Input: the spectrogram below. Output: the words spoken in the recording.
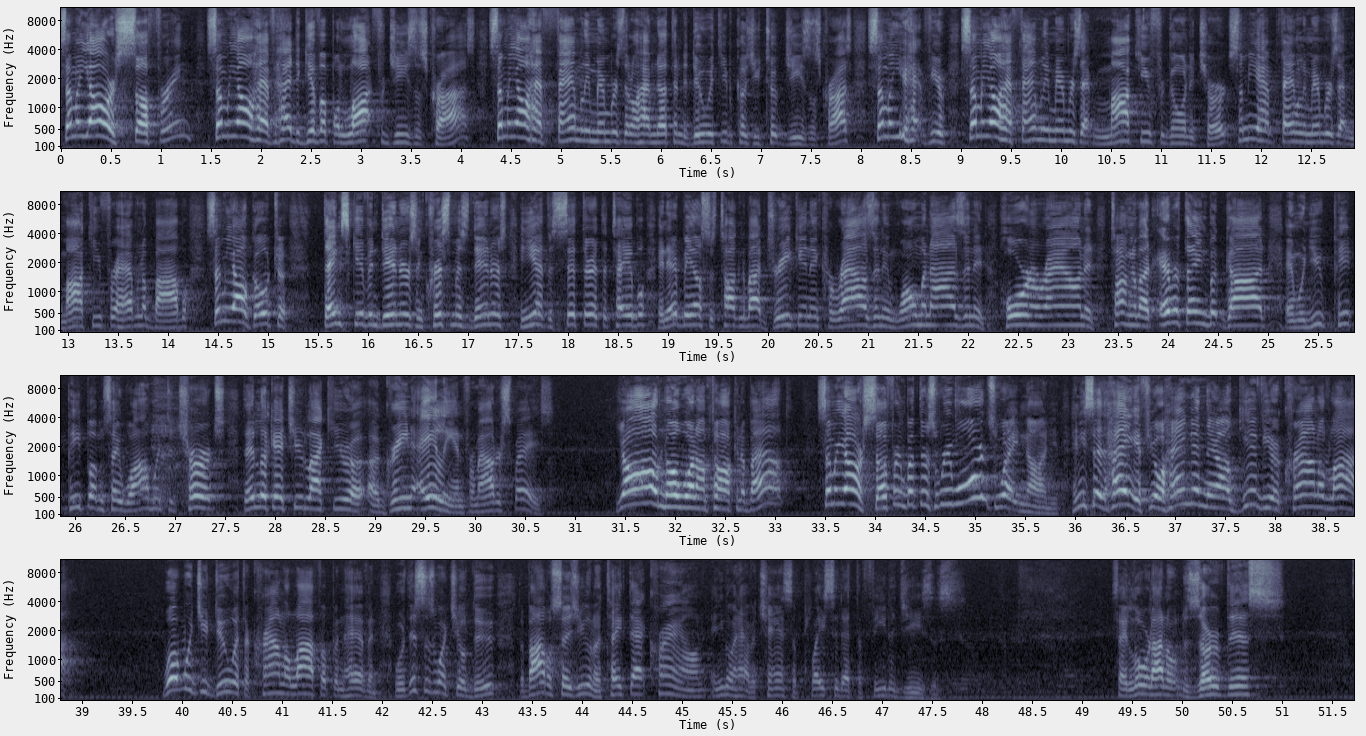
Some of y'all are suffering. Some of y'all have had to give up a lot for Jesus Christ. Some of y'all have family members that don't have nothing to do with you because you took Jesus Christ. Some of you have some of y'all have family members that mock you for going to church. Some of you have family members that mock you for having a Bible. Some of y'all go to Thanksgiving dinners and Christmas dinners, and you have to sit there at the table, and everybody else is talking about drinking and carousing and womanizing and whoring around and talking about everything but God. And when you peep up and say, Well, I went to church, they look at you like you're a, a green alien from outer space. Y'all know what I'm talking about. Some of y'all are suffering, but there's rewards waiting on you. And he said, Hey, if you'll hang in there, I'll give you a crown of life. What would you do with a crown of life up in heaven? Well, this is what you'll do. The Bible says you're going to take that crown and you're going to have a chance to place it at the feet of Jesus. Say, Lord, I don't deserve this,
